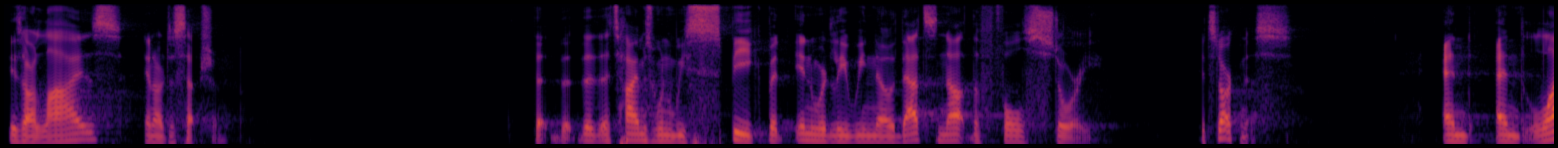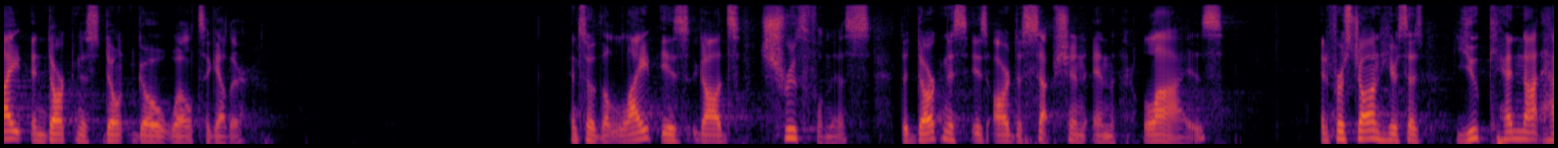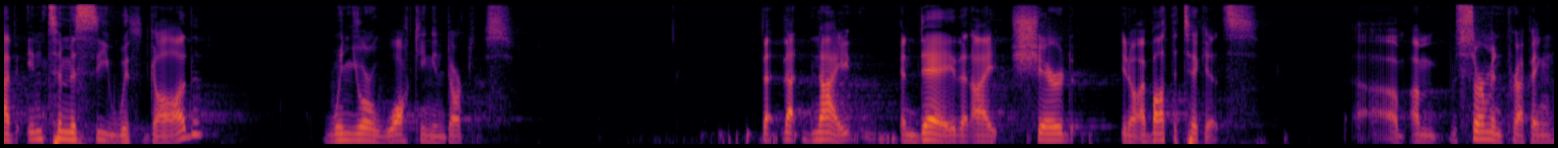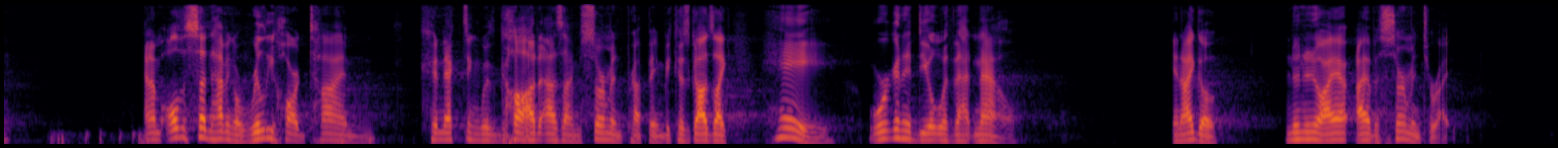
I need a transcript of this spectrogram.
is our lies and our deception the, the, the, times when we speak, but inwardly we know that's not the full story. It's darkness. And, and light and darkness don't go well together. And so the light is God's truthfulness, the darkness is our deception and lies. And First John here says, You cannot have intimacy with God when you're walking in darkness. That, that night and day that I shared, you know, I bought the tickets, uh, I'm sermon prepping, and I'm all of a sudden having a really hard time connecting with God as I'm sermon prepping because God's like, hey, we're going to deal with that now. And I go, no, no, no, I, I have a sermon to write.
